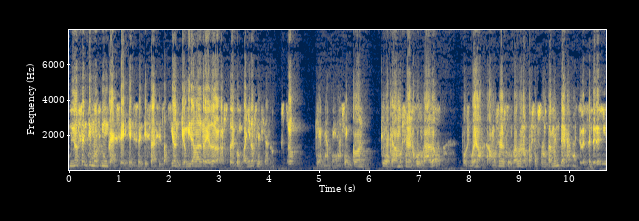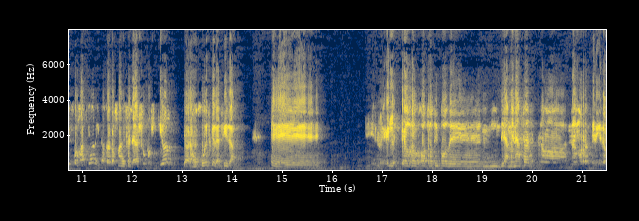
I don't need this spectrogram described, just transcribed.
no sentimos nunca esa situación. Yo miraba alrededor al resto de compañeros y decía, no, que me amenacen con que acabamos en el juzgado, pues bueno, acabamos en el juzgado, no pasa absolutamente nada. Yo defenderé su información y la otra persona defenderá su posición y habrá un juez que decida. Eh, otro, otro tipo de, de amenazas no, no, hemos recibido.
